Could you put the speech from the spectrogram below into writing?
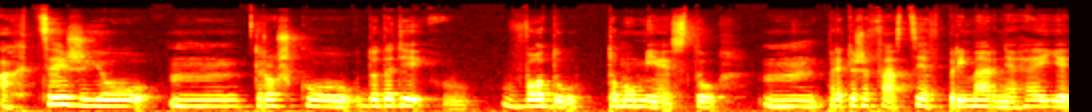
a chceš ju um, trošku dodať vodu tomu miestu, Mm, pretože fascia v primárne hej, je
